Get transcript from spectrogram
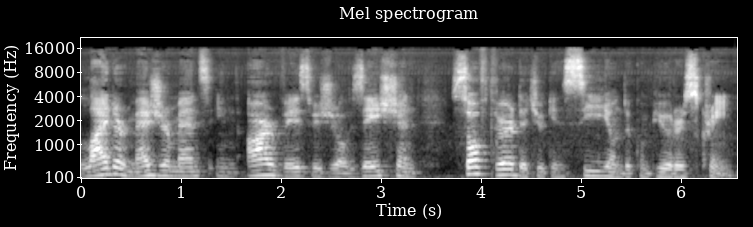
lidar measurements in RViz visualization software that you can see on the computer screen.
